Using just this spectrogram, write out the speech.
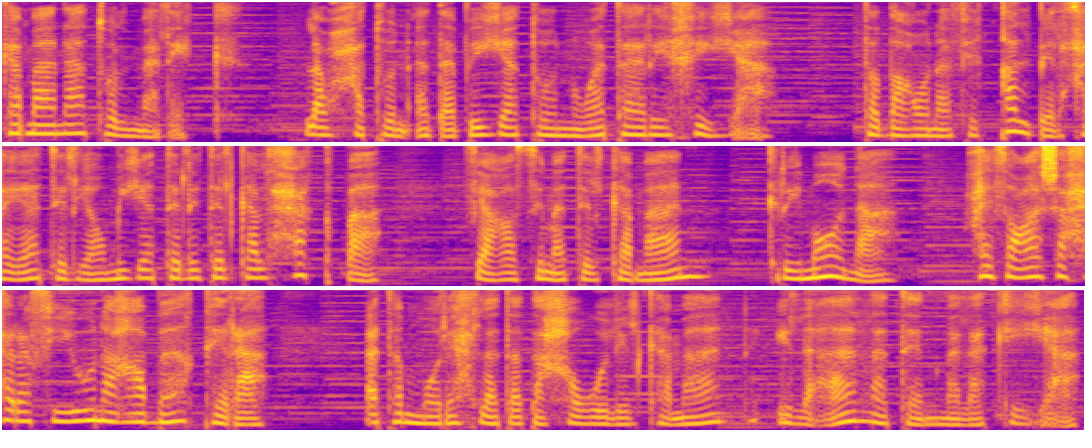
كمانات الملك لوحة أدبية وتاريخية تضعنا في قلب الحياة اليومية لتلك الحقبة في عاصمة الكمان كريمونا حيث عاش حرفيون عباقرة أتموا رحلة تحول الكمان إلى آلة ملكية.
